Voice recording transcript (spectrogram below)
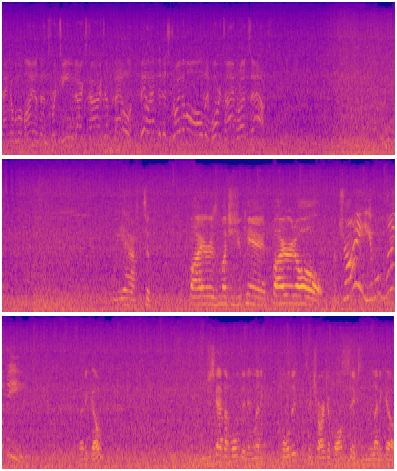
pack of Leviathans for Team Darkstar to battle. They'll have to destroy them all before time runs out. We have to fire as much as you can. Fire it all. I'm trying. You won't let me. Let it go. You just gotta hold it and let it hold it to charge up all six and let it go.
